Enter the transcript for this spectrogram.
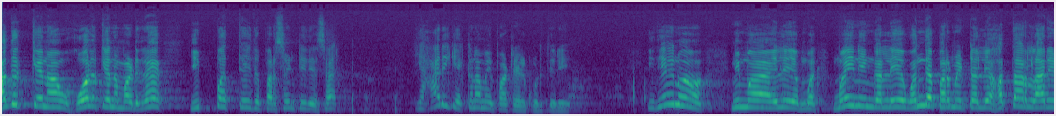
ಅದಕ್ಕೆ ನಾವು ಹೋಲಿಕೆಯನ್ನು ಮಾಡಿದರೆ ಇಪ್ಪತ್ತೈದು ಪರ್ಸೆಂಟ್ ಇದೆ ಸರ್. ಯಾರಿಗೆ ಎಕನಾಮಿ ಪಾಠ ಹೇಳ್ಕೊಡ್ತೀರಿ? ಇದೇನು ನಿಮ್ಮ ಇಲ್ಲಿ ಮೈನಿಂಗಲ್ಲಿ ಒಂದೇ ಪರ್ಮಿಟಲ್ಲಿ ಹತ್ತಾರು ಲಾರಿ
